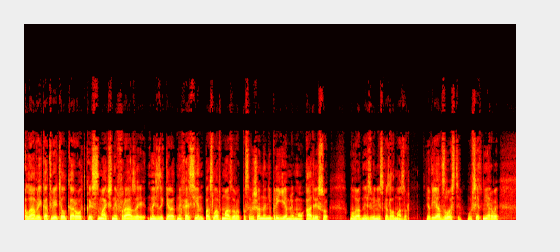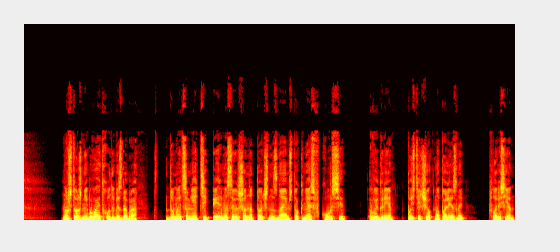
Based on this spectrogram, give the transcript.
Лаврик ответил короткой, смачной фразой на языке родных осин, послав Мазура по совершенно неприемлемому адресу. — Ну ладно, извини, — сказал Мазур. — Это я от злости. У всех нервы. Ну что ж, не бывает худо без добра. Думается мне, теперь мы совершенно точно знаем, что князь в курсе, в игре. Пустячок, но полезный. Флорисьен.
